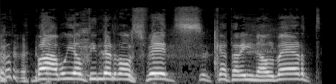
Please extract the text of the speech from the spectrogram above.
Va, avui el Tinder dels fets, Caterina Albert.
